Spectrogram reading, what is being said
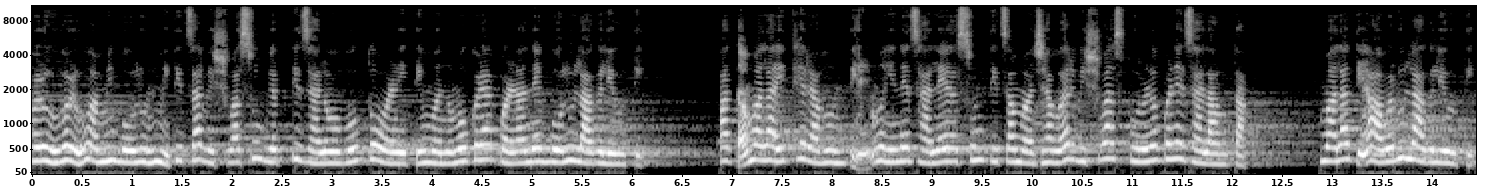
हळूहळू आम्ही बोलून मी तिचा विश्वासू व्यक्ती झालो होतो आणि ती मनमोकळ्यापणाने बोलू लागली होती. आता मला इथे राहून तीन महिने झाले असून तिचा माझ्यावर विश्वास पूर्णपणे झाला होता. मला ती आवडू लागली होती.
